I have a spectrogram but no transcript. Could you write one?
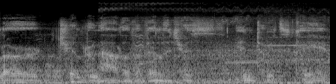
Lured children out of the villages into its cave.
